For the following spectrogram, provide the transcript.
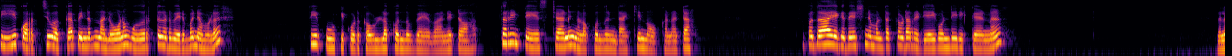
തീ കുറച്ച് വെക്കുക. പിന്നെ നല്ലോണം വേർത്ത് കട് വരുമ്പോൾ നമ്മൾ തീ കൂട്ടി കൊടുക്കുക. ഉള്ളൊക്കെ ഒന്ന് വേവാൻ കേട്ടോ. അത്രയും ടേസ്റ്റാണ് നിങ്ങളൊക്കെ ഒന്ന് ഉണ്ടാക്കി നോക്കണം കേട്ടോ. അപ്പോൾ ഇതാ ഏകദേശം നമ്മളിതൊക്കെ ഇവിടെ റെഡി ആയിക്കൊണ്ടിരിക്കുകയാണ്. നല്ല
